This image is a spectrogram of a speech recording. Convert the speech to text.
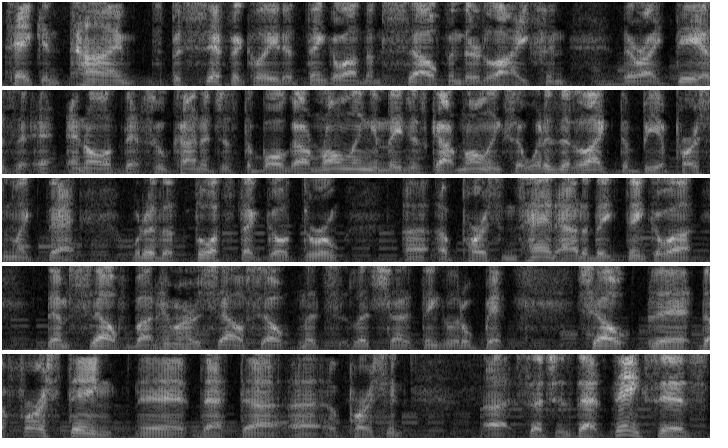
taken time specifically to think about themselves and their life and their ideas and all of this, who kind of just the ball got rolling and they just got rolling. So, what is it like to be a person like that? What are the thoughts that go through uh, a person's head? How do they think about themselves, about him or herself? So, let's let's try to think a little bit. So, the the first thing uh, that uh, uh a person uh, such as that thinks is,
